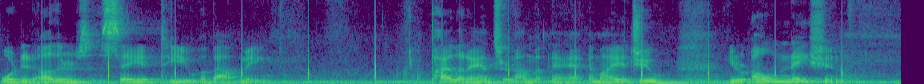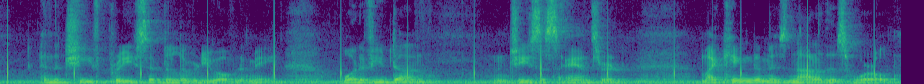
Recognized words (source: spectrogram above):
or did others say it to you about me? Pilate answered, Am I a Jew? Your own nation and the chief priests have delivered you over to me. What have you done? And Jesus answered, My kingdom is not of this world.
